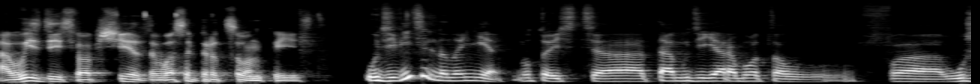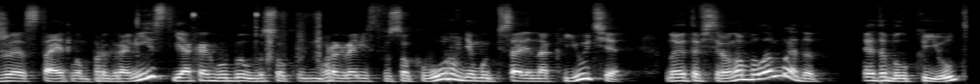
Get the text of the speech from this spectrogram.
а вы здесь вообще, у вас операционка есть? Удивительно, но нет. Ну, то есть э, там, где я работал в, э, уже с тайтлом программист, я как бы был высокий, программист высокого уровня, мы писали на Qt, но это все равно был embedded. Это был Qt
